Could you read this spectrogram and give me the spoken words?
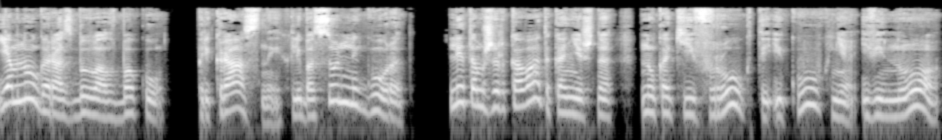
Я много раз бывал в Баку. Прекрасный, хлебосольный город. Летом жарковато, конечно, но какие фрукты, и кухня, и вино.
